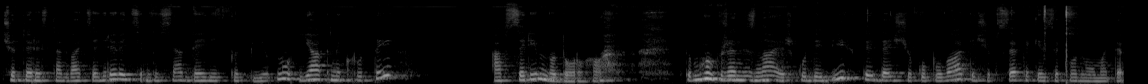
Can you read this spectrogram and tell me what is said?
420 гривень 79 копійок. Ну, як не крути, а все рівно дорого. Тому вже не знаєш, куди бігти, де що купувати, щоб все-таки зекономити.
